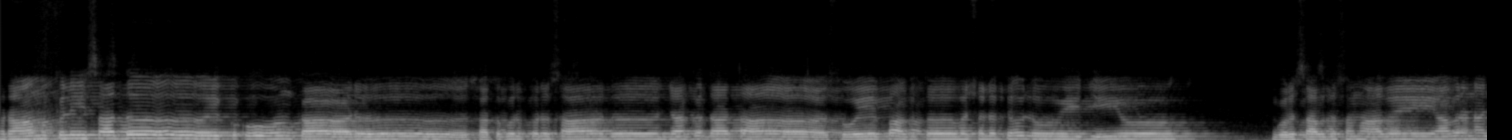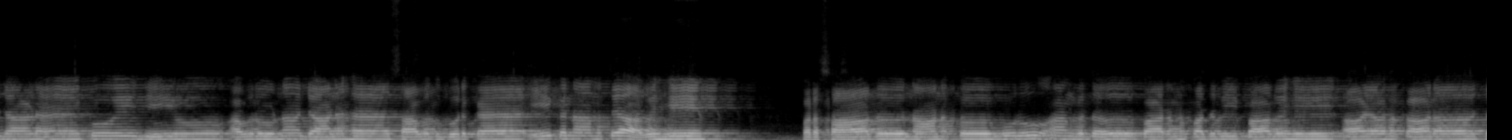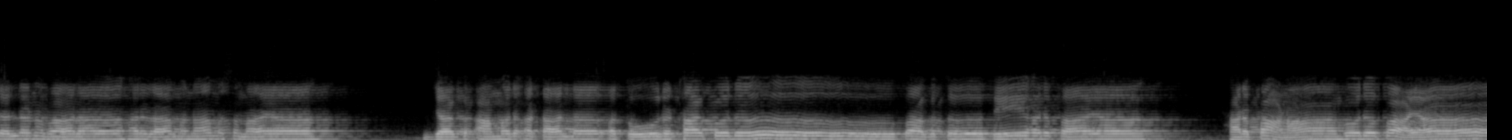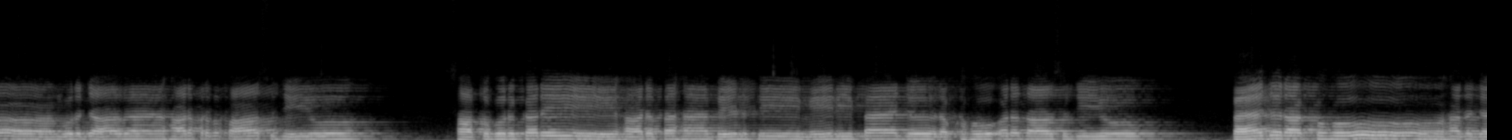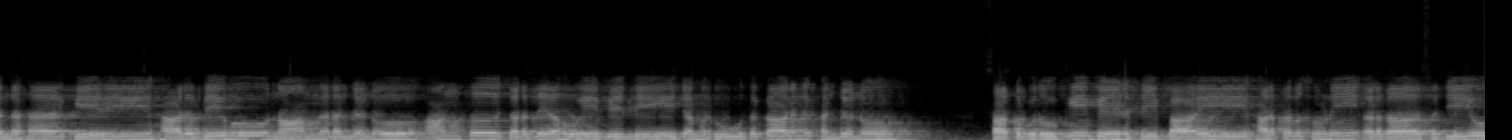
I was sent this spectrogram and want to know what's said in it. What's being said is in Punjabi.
ਰਾਮ ਕਲੀ ਸਦ ਇਕ ਓੰਕਾਰ। ਸਤਿਗੁਰ ਪ੍ਰਸਾਦ ਜਗ ਦਾਤਾ, ਸੋਏ ਭਗਤ ਵਸਲ ਤਿਉ ਲੋਈ ਜੀਉ। ਗੁਰ ਸ਼ਬਦ ਸਮਾਵੇ, ਅਵਰ ਨ ਜਾਣੈ ਕੋਈ ਜੀਉ। ਅਵਰੋ ਨ ਜਾਣੈ ਸ਼ਬਦ ਗੁਰ ਕੈ, ਏਕ ਨਾਮ ਧਿਆਵਹਿ। ਪ੍ਰਸਾਦ ਨਾਨਕ ਗੁਰੂ ਅੰਗਦ ਪਰਮ ਪਦਵੀ ਪਾਵਹਿ, ਆਇਆ ਹਕਾਰਾ ਚੱਲਣ ਵਾਰਾ ਹਰ ਰਾਮ ਨਾਮ ਸਮਾਇਆ। ਜਗ ਅਮਰ ਅਟਲ ਅਤੋਲ ਠਾਕੁਰ, ਭਗਤ ਤੇ ਹਰ ਪਾਇਆ। ਹਰ ਭਾਣਾ ਗੁਰ ਪਾਇਆ ਗੁਰ ਜਾਵੈ, ਹਰ ਪ੍ਰਭ ਪਾਸ ਜੀਉ ਸਤਿਗੁਰ ਕਰੇ, ਹਰ ਪਹਿ ਬੇਨਤੀ ਮੇਰੀ ਪੈਜ ਰਖੋ, ਅਰਦਾਸ ਜੀਓ। ਪੈਜ ਰਖੋ, ਹਰ ਜਨ ਹੈ ਕੀਰੀ, ਹਰ ਦੇਹੋ ਨਾਮ ਨਿਰੰਜਨੋ, ਅੰਤ ਚੜਦੇ ਹੋਏ ਬੇਲੀ ਜਮਦੂਤ ਕਾਰਨ ਖੰਜਨੋ। ਸਤਿਗੁਰੂ ਕੀ ਬੇਨਤੀ ਪਾਈ ਹਰ ਪ੍ਰਭ ਸੁਣੀ, ਅਰਦਾਸ ਜੀਓ।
